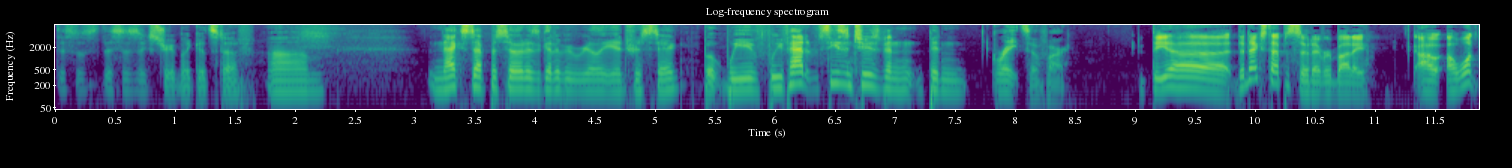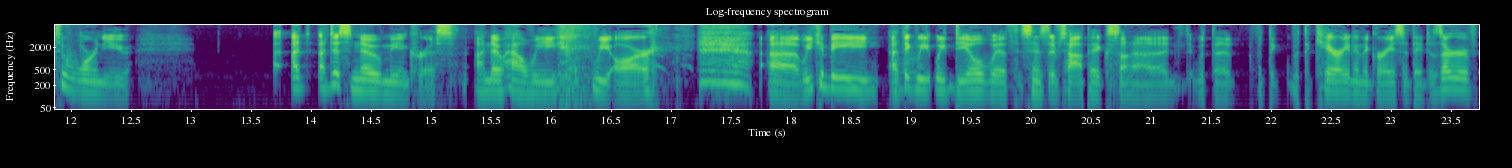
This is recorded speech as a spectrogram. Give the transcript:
This is this is extremely good stuff. Um, next episode is going to be really interesting, but we've we've had season two's been been great so far. The uh, the next episode, everybody. I, I want to warn you. I, I just know me and Chris. I know how we we are. Uh, we can be. I think we, we deal with sensitive topics on uh, with the with the with the caring and the grace that they deserve.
